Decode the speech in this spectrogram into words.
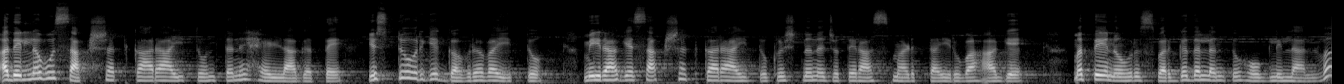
ಅದೆಲ್ಲವೂ ಸಾಕ್ಷಾತ್ಕಾರ ಆಯಿತು ಅಂತಲೇ ಹೇಳಲಾಗತ್ತೆ. ಎಷ್ಟು ಅವರಿಗೆ ಗೌರವ ಇತ್ತು. ಮೀರಾಗೆ ಸಾಕ್ಷಾತ್ಕಾರ ಆಯಿತು, ಕೃಷ್ಣನ ಜೊತೆ ರಾಸ್ ಮಾಡ್ತಾ ಇರುವ ಹಾಗೆ. ಮತ್ತೇನು, ಅವರು ಸ್ವರ್ಗದಲ್ಲಂತೂ ಹೋಗಲಿಲ್ಲ ಅಲ್ವಾ?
